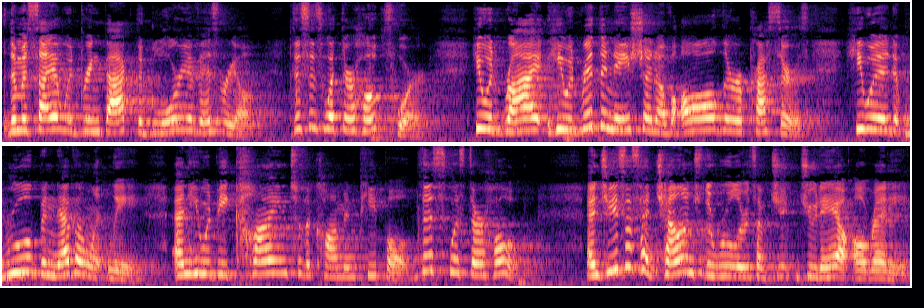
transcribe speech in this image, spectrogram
The Messiah would bring back the glory of Israel this is what their hopes were. He would, ri- he would rid the nation of all their oppressors. He would rule benevolently, and he would be kind to the common people. This was their hope. And Jesus had challenged the rulers of Ju- Judea already,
